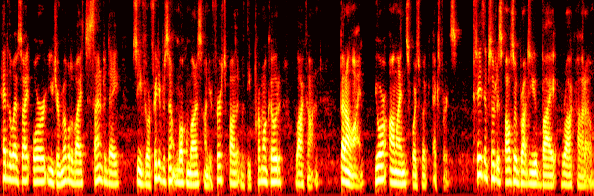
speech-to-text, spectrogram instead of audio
Head to the website or use your mobile device to sign up today. Receive your 50% welcome bonus on your first deposit with the promo code LOCKED ON. Bet online, your online sportsbook experts. Today's episode is also brought to you by Rock Auto.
